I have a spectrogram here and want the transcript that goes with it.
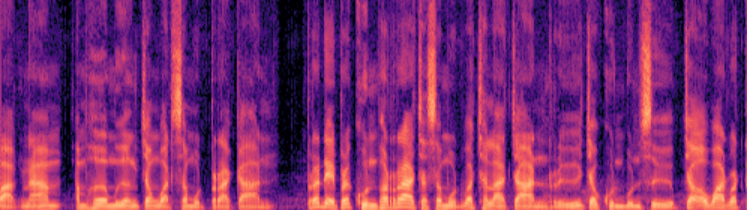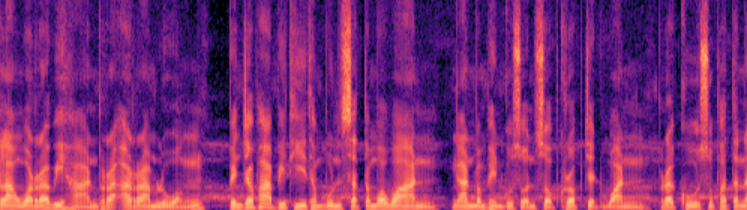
ปากน้ำอำเภอเมืองจังหวัดสมุทรปราการพระเดชพระคุณพระราชสมุทรวัชราจารย์ หรือเจ้าคุณบุญสืบ เจ้าอาวาสวัดกลางวรวิหารพระอารามหลวง เป็นเจ้าภาพพิธีทำบุญสัตตมวาน งานบำเพ็ญกุศลศพครบ 7 วัน พระครูสุพัฒน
